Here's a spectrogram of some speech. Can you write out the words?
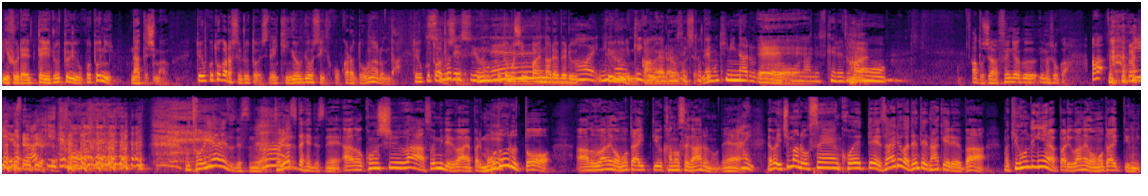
に触れているということになってしまう。ということからするとですね企業業績ここからどうなるんだ？ということはですね、ね、とても心配なレベル、はい、というふうにも考えられますよね。とても気になるところなんですけれども。えーはいあとじゃあ戦略言いましょうか。あ、いいですか？聞いても。とりあえずですね、はい、とりあえず大変ですね。あの、今週はそういう意味ではやっぱり戻ると、あの、上値が重たいっていう可能性があるので、はい、やっぱり1万6000円超えて材料が出てなければ、まあ、基本的にはやっぱり上値が重たいっていうふうに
